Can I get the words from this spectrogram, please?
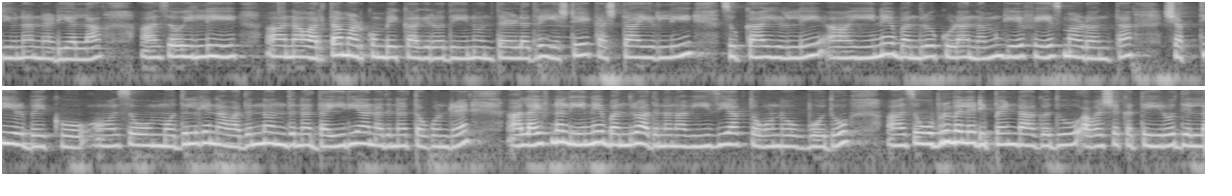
ಜೀವನ ನಡೆಯಲ್ಲ. ಸೊ ಇಲ್ಲಿ ನಾವು ಅರ್ಥ ಮಾಡ್ಕೊಬೇಕಾಗಿರೋದು ಏನು ಅಂತ ಹೇಳಿದ್ರೆ ಎಷ್ಟೇ ಕಷ್ಟ ಇರಲಿ, ಸುಖ ಇರಲಿ ಏನೇ ಬಂದರೂ ಕೂಡ ನಮಗೆ ಫೇಸ್ ಮಾಡೋವಂಥ ಶಕ್ತಿ ಇರಬೇಕು. ಸೊ ಮೊದಲಿಗೆ ನಾವು ಅದನ್ನೊಂದನ್ನು ಧೈರ್ಯ ಅನ್ನೋದನ್ನು ತೊಗೊಂಡ್ರೆ ಲೈಫ್ನಲ್ಲಿ ಏನೇ ಬಂದರೂ ಅದನ್ನು ನಾವು ಈಸಿಯಾಗಿ ತೊಗೊಂಡು ಹೋಗ್ಬೋದು. ಸೊ ಒಬ್ಬರ ಮೇಲೆ ಡಿಪೆಂಡ್ ಆಗೋದು ಅವಶ್ಯಕತೆ ಇರೋದಿಲ್ಲ.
